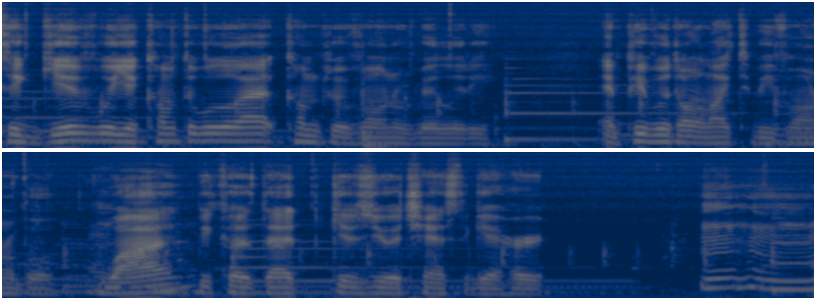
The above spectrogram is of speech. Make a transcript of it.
to give where you're comfortable at comes with vulnerability. And people don't like to be vulnerable. Why? Because that gives you a chance to get hurt. mm-hmm.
